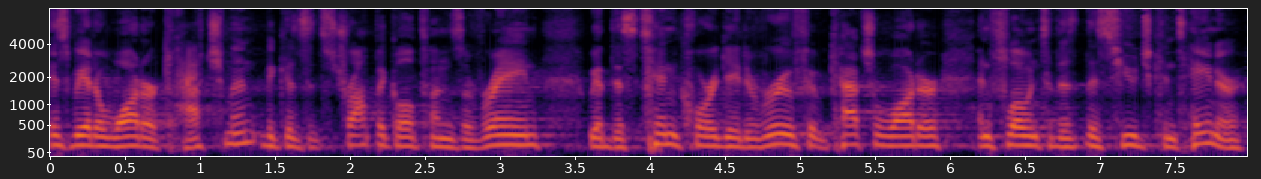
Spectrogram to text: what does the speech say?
is we had a water catchment because it's tropical, tons of rain. We had this tin corrugated roof. It would catch the water and flow into this, this huge container.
